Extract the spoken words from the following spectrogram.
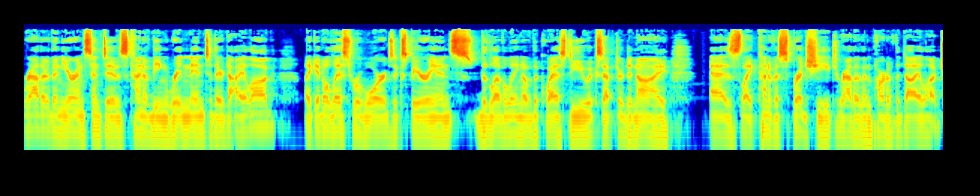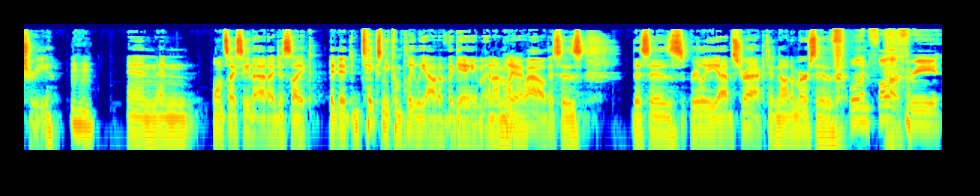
rather than your incentives kind of being written into their dialogue. Like it'll list rewards, experience, the leveling of the quest, do you accept or deny, as like kind of a spreadsheet rather than part of the dialogue tree. hmm And and once I see that, I just like it, it takes me completely out of the game, and I'm like, Yeah. wow, this is this is really abstract and not immersive. Well, in Fallout 3,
